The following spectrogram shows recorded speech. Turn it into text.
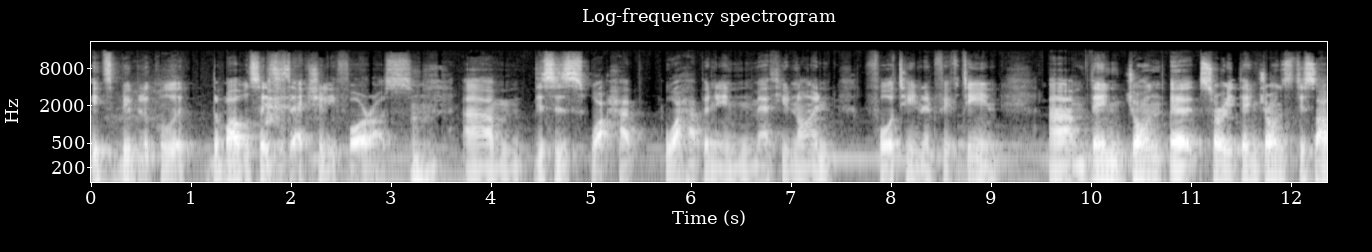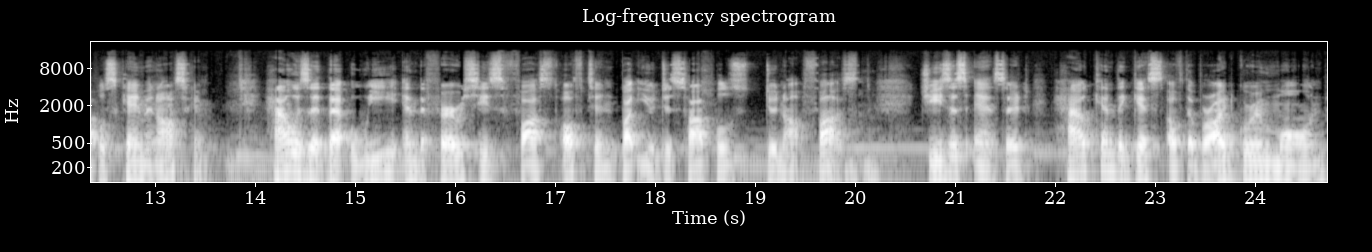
it's biblical it, the bible says is actually for us. Um, this is what hap- what happened in matthew 9 14 and 15 um, then john uh, sorry then john's disciples came and asked him how is it that we and the pharisees fast often but your disciples do not fast jesus answered how can the guests of the bridegroom mourn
